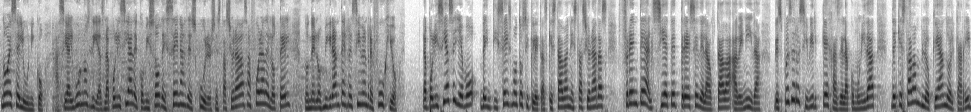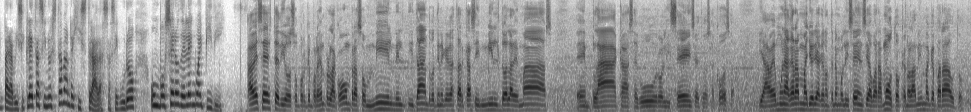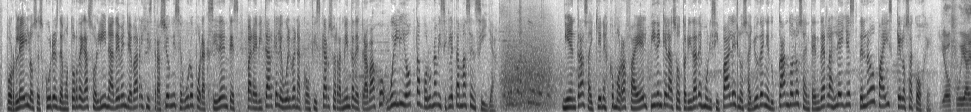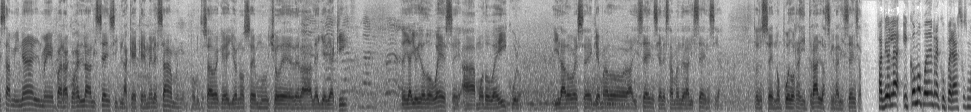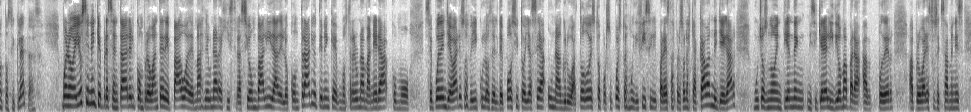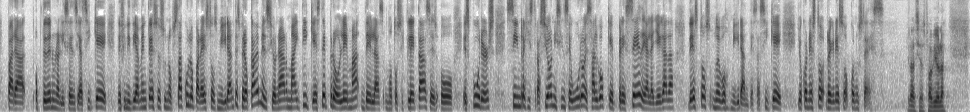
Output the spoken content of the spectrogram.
No es el único. Hace algunos días la policía decomisó decenas de scooters estacionadas afuera del hotel donde los migrantes reciben refugio. La policía se llevó 26 motocicletas que estaban estacionadas frente al 713 de la octava avenida, después de recibir quejas de la comunidad de que estaban bloqueando el carril para bicicletas y no estaban registradas, aseguró un vocero del NYPD. A veces es tedioso porque, por ejemplo, la compra son mil, mil y tanto, pues tiene que gastar casi mil dólares más en placas, seguro, licencia y todas esas cosas y habemos una gran mayoría que no tenemos licencia para motos, que no es la misma que para autos. Por ley, los scooters de motor de gasolina deben llevar registración y seguro por accidentes. Para evitar que le vuelvan a confiscar su herramienta de trabajo, Willy opta por una bicicleta más sencilla. Mientras, hay quienes como Rafael piden que las autoridades municipales los ayuden educándolos a entender las leyes del nuevo país que los acoge. Yo fui a examinarme para coger la licencia y la que quemé el examen, porque tú sabes que yo no sé mucho de, de la ley de aquí. Entonces ya yo he ido dos veces a modo vehículo y las dos veces he quemado la licencia, el examen de la licencia. Entonces no puedo registrarla sin la licencia. Fabiola, ¿y cómo pueden recuperar sus motocicletas? Bueno, ellos tienen que presentar el comprobante de pago, además de una registración válida. De lo contrario, tienen que mostrar una manera como se pueden llevar esos vehículos del depósito, ya sea una grúa. Todo esto, por supuesto, es muy difícil para estas personas que acaban de llegar. Muchos no entienden ni siquiera el idioma para poder aprobar estos exámenes para obtener una licencia. Así que definitivamente eso es un obstáculo para estos migrantes. Pero cabe mencionar, Mighty, que este problema de las motocicletas o scooters sin registración y sin seguro es algo que precede a la llegada de estos nuevos migrantes. Así que yo con esto regreso con ustedes. Gracias, Fabiola.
